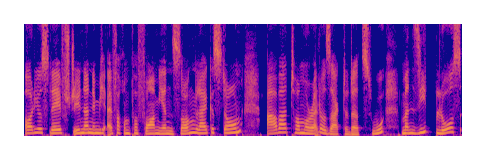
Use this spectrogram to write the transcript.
Audioslave stehen dann nämlich einfach und performen ihren Song Like a Stone. Aber Tom Morello sagte dazu, man sieht bloß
